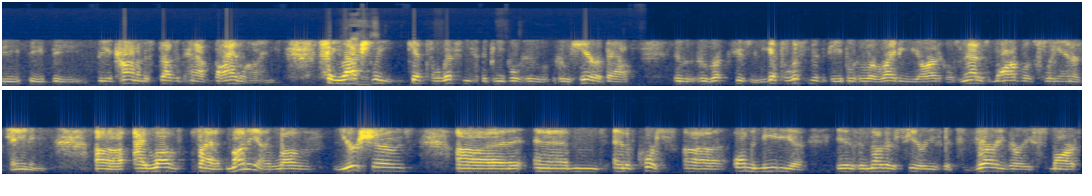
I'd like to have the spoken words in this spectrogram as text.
the the, the Economist doesn't have bylines, so you actually get to listen to the people who who hear about who, who excuse me, you get to listen to the people who are writing the articles, and that is marvelously entertaining. Uh, I love Planet Money. I love your shows, uh, and and of course, uh, on the media is another series that's very very smart.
